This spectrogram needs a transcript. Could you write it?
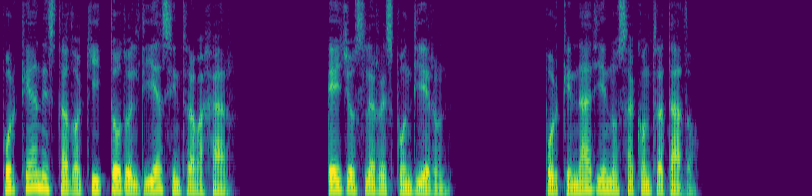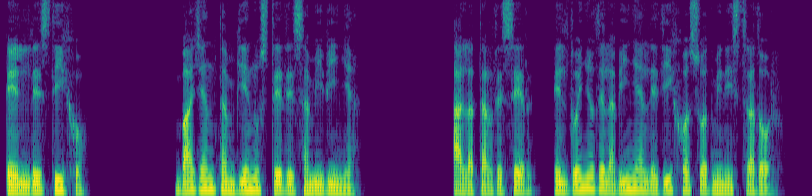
¿Por qué han estado aquí todo el día sin trabajar? Ellos le respondieron, Porque nadie nos ha contratado. Él les dijo, Vayan también ustedes a mi viña. Al atardecer, el dueño de la viña le dijo a su administrador.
